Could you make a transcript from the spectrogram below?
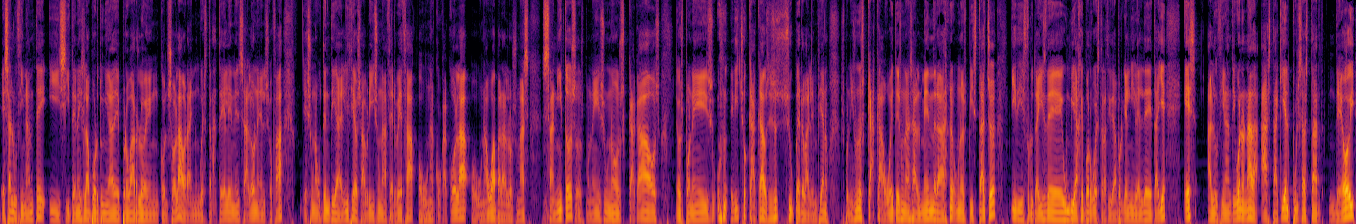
es alucinante y si tenéis la oportunidad de probarlo en consola, ahora en vuestra tele, en el salón, en el sofá, es una auténtica delicia, os abrís una cerveza o una Coca-Cola o un agua para los más sanitos, os ponéis unos cacaos, os ponéis, he dicho cacaos, eso es súper valenciano. Os ponéis unos cacahuetes, unas almendras, unos pistachos y disfrutáis de un viaje por vuestra ciudad porque el nivel de detalle es alucinante. Y bueno, nada, hasta aquí el Pulsa Start de hoy.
